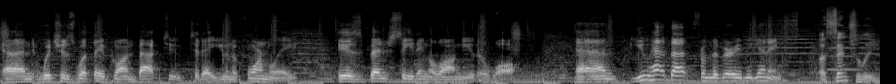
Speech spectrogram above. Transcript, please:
and which is what they've gone back to today uniformly, is bench seating along either wall. And you had that from the very beginning. Essentially,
